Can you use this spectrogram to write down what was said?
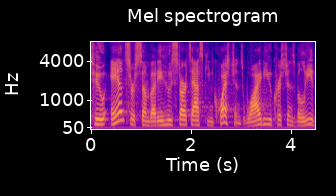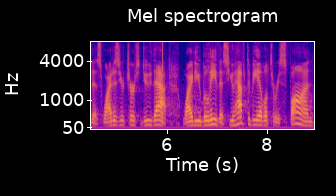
to answer somebody who starts asking questions. Why do you Christians believe this? Why does your church do that? Why do you believe this? You have to be able to respond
